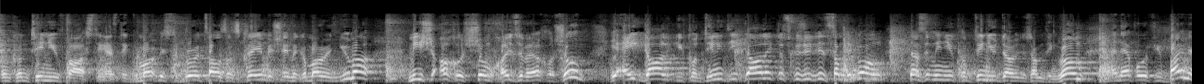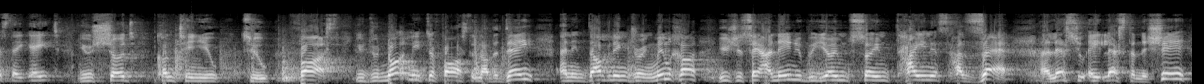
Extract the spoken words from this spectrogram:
and continue fasting. As the Gemara, Mr. Brewer tells us, claim b'shem Gemara in Yuma, shum shum. You ate garlic, you continue to eat garlic. Just because you did something wrong doesn't mean you continue doing something wrong. And therefore, if you by mistake ate, you should continue to fast. You do not need to fast another day. And in davening during mincha, you should say anenu b'yom tzom tainis hazeh, unless you ate less than the share,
